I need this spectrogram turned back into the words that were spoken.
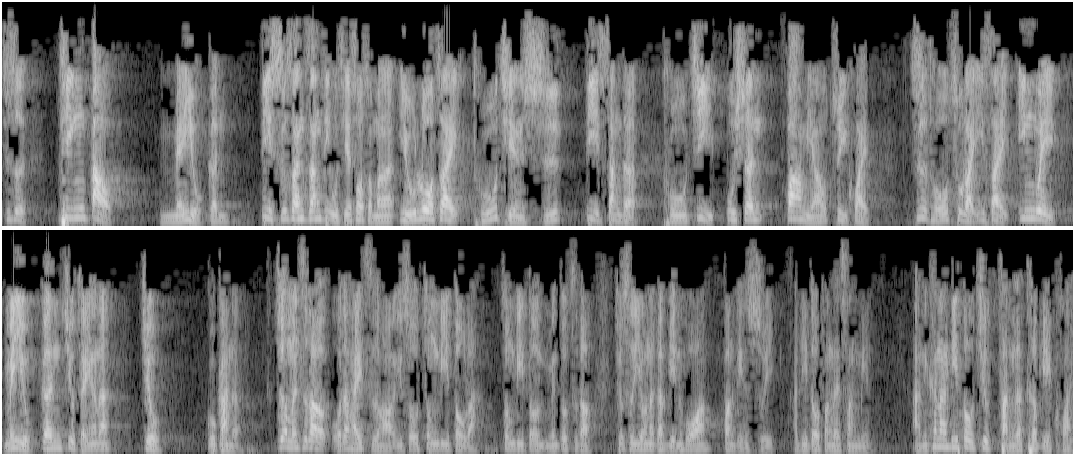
就是听到没有根。第十三章第五节说什么呢？有落在土浅石地上的土迹不深，发苗最快，枝头出来一晒，因为没有根，就怎样呢？就枯干了。所以我们知道，我的孩子哈，有时候种绿豆啦，种绿豆你们都知道，就是用那个棉花放点水，把绿豆放在上面，啊，你看那绿豆就长得特别快，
